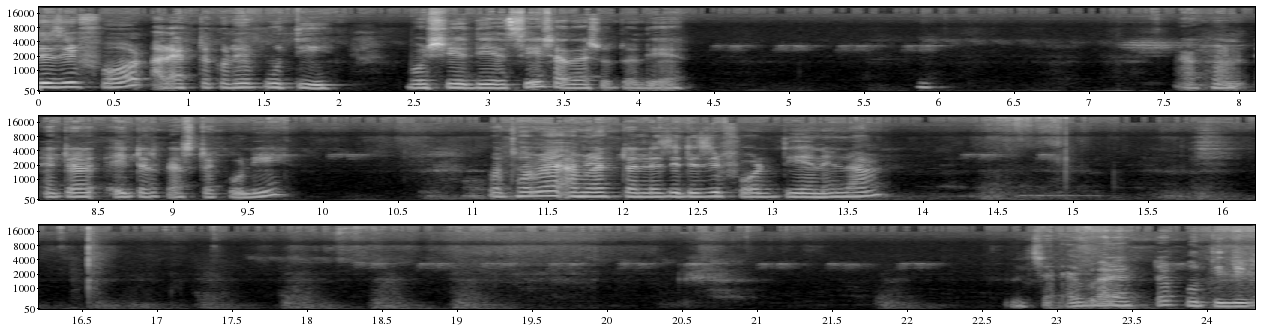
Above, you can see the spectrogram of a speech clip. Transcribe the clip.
লেজি ফোর আর একটা করে পুঁতি বসিয়ে দিয়েছি সাদা সুতো দিয়ে। এখন এটা, এইটার কাজটা করি। প্রথমে আমি একটা লেজি লেজি ফোর দিয়ে নিলাম। আচ্ছা এবার একটা পুঁতি দিব।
